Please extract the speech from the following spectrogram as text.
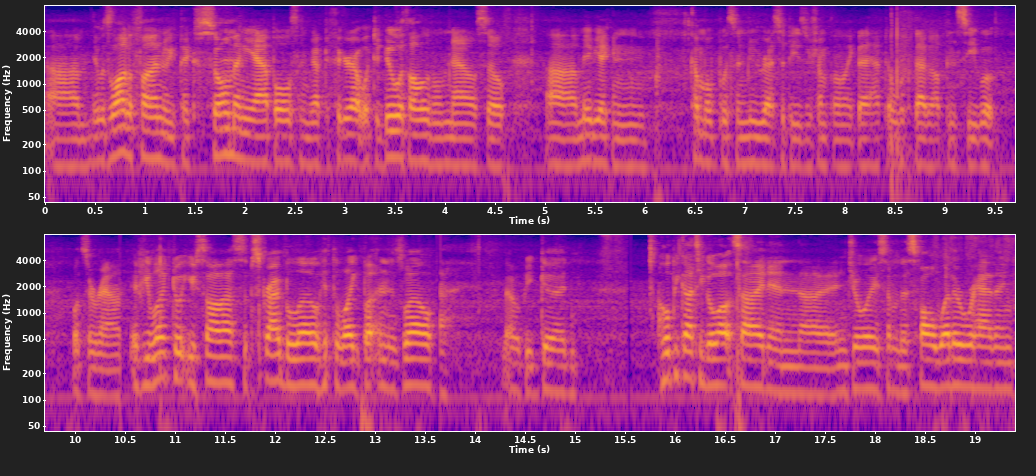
Um, it was a lot of fun. We picked so many apples, and we have to figure out what to do with all of them now. So uh, maybe I can come up with some new recipes or something like that. I have to look that up and see what what's around. If you liked what you saw, subscribe below, hit the like button as well. That would be good. Hope you got to go outside and uh, enjoy some of this fall weather we're having.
